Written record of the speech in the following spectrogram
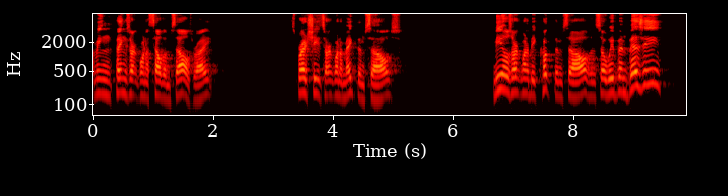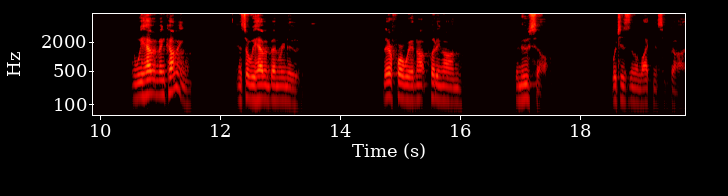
I mean, things aren't going to sell themselves, right? Spreadsheets aren't going to make themselves. Meals aren't going to be cooked themselves. And so we've been busy and we haven't been coming. And so we haven't been renewed. Therefore, we are not putting on the new self, which is in the likeness of God.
